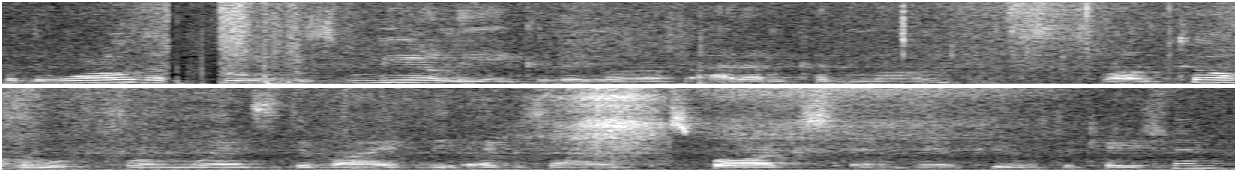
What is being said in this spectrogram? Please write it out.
For the world of Tikkun is merely a glimmer of Adam Kadmon, while Tohu, from whence derive the exiled sparks and their purification,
